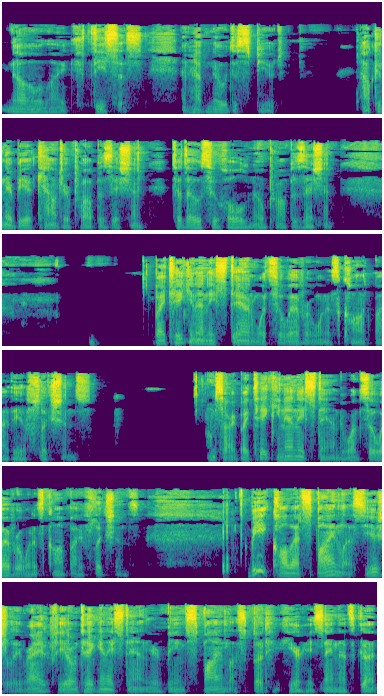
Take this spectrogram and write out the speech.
no like thesis, and have no dispute. How can there be a counter proposition to those who hold no proposition? By taking any stand whatsoever, one is caught by the afflictions. I'm sorry, by taking any stand whatsoever, one is caught by afflictions. We call that spineless usually, right? If you don't take any stand, you're being spineless. But here he's saying that's good.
